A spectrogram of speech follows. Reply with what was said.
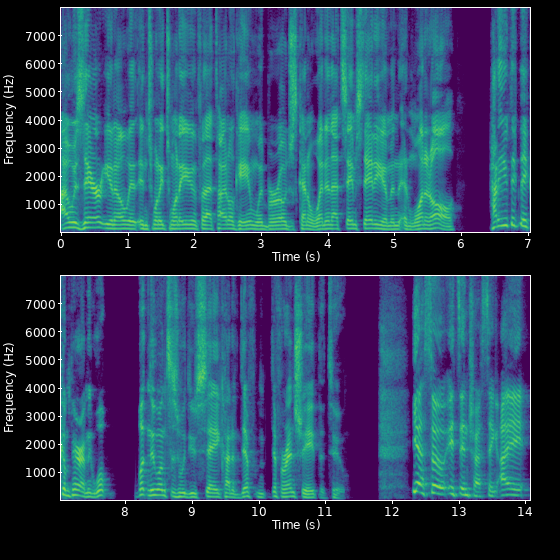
I was there, you know, in 2020 for that title game when Burrow just kind of went in that same stadium and, and won it all. How do you think they compare? I mean, what what nuances would you say kind of dif- differentiate the two? Yeah, so it's interesting. I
